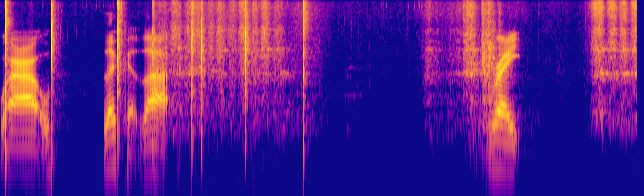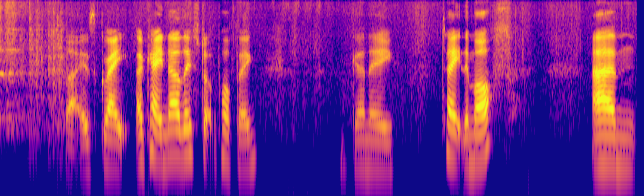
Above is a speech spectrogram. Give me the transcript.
Wow, look at that. Great. That is great. Okay, now they've stopped popping. I'm to take them off. Um,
